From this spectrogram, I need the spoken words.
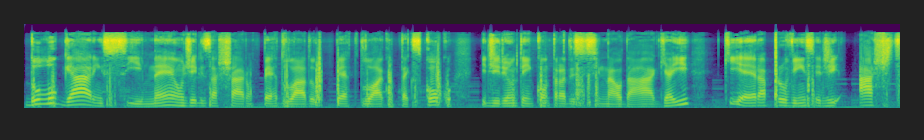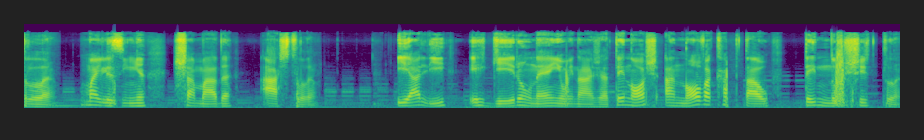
do lugar em si, né, onde eles acharam perto do lado perto do lago Texcoco e diriam ter encontrado esse sinal da águia aí, que era a província de Aztlan, uma ilhazinha chamada Aztlan. E ali ergueram, né, em homenagem a Tenoch, a nova capital Tenochtitlan.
